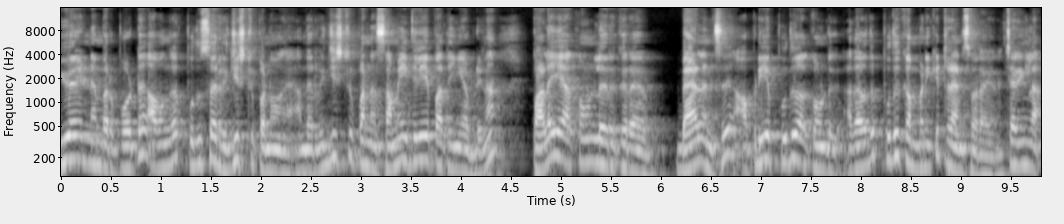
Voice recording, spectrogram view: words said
யூஏஎன் நம்பர் போட்டு அவங்க புதுசாக ரிஜிஸ்டர் பண்ணுவாங்க. அந்த ரிஜிஸ்டர் பண்ண சமயத்திலேயே பார்த்தீங்க அப்படின்னா பழைய அக்கௌண்ட்டில் இருக்கிற பேலன்ஸு அப்படியே புது அக்கௌண்ட்டுக்கு அதாவது புது கம்பெனிக்கு ட்ரான்ஸ்ஃபர் ஆகிடும் சரிங்களா?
